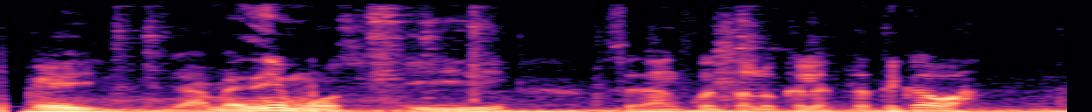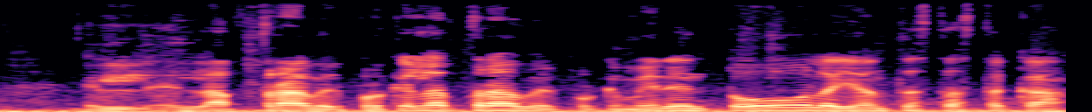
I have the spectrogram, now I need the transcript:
Ok, ya medimos y se dan cuenta lo que les platicaba. El, el lap travel. ¿Por qué lap travel? Porque miren, toda la llanta está hasta acá.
